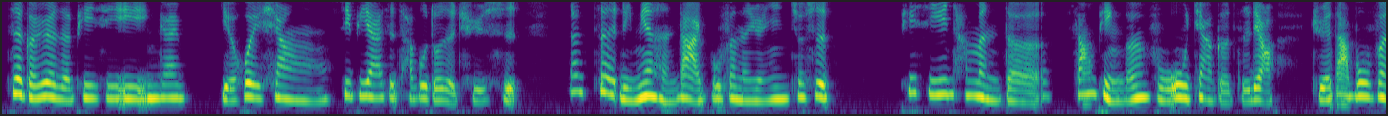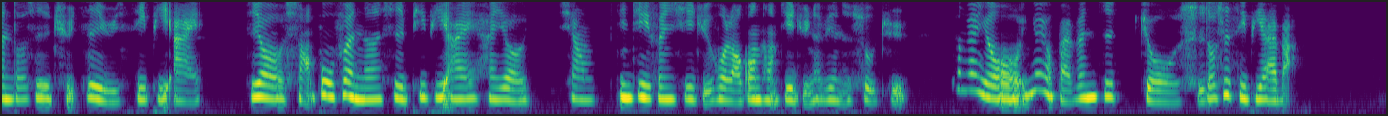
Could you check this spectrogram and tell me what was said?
这个月的 PCE 应该也会像 CPI 是差不多的趋势。那这里面很大一部分的原因就是，PCE 他们的商品跟服务价格资料，绝大部分都是取自于 CPI，只有少部分呢是 PPI，还有像经济分析局或劳工统计局那边的数据，大概有应该有百分之九十都是 CPI 吧。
